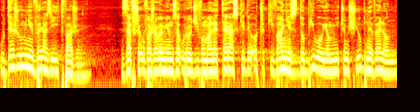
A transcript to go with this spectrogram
uderzył mnie wyraz jej twarzy. Zawsze uważałem ją za urodziwą, ale teraz, kiedy oczekiwanie zdobiło ją niczym ślubny welon,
